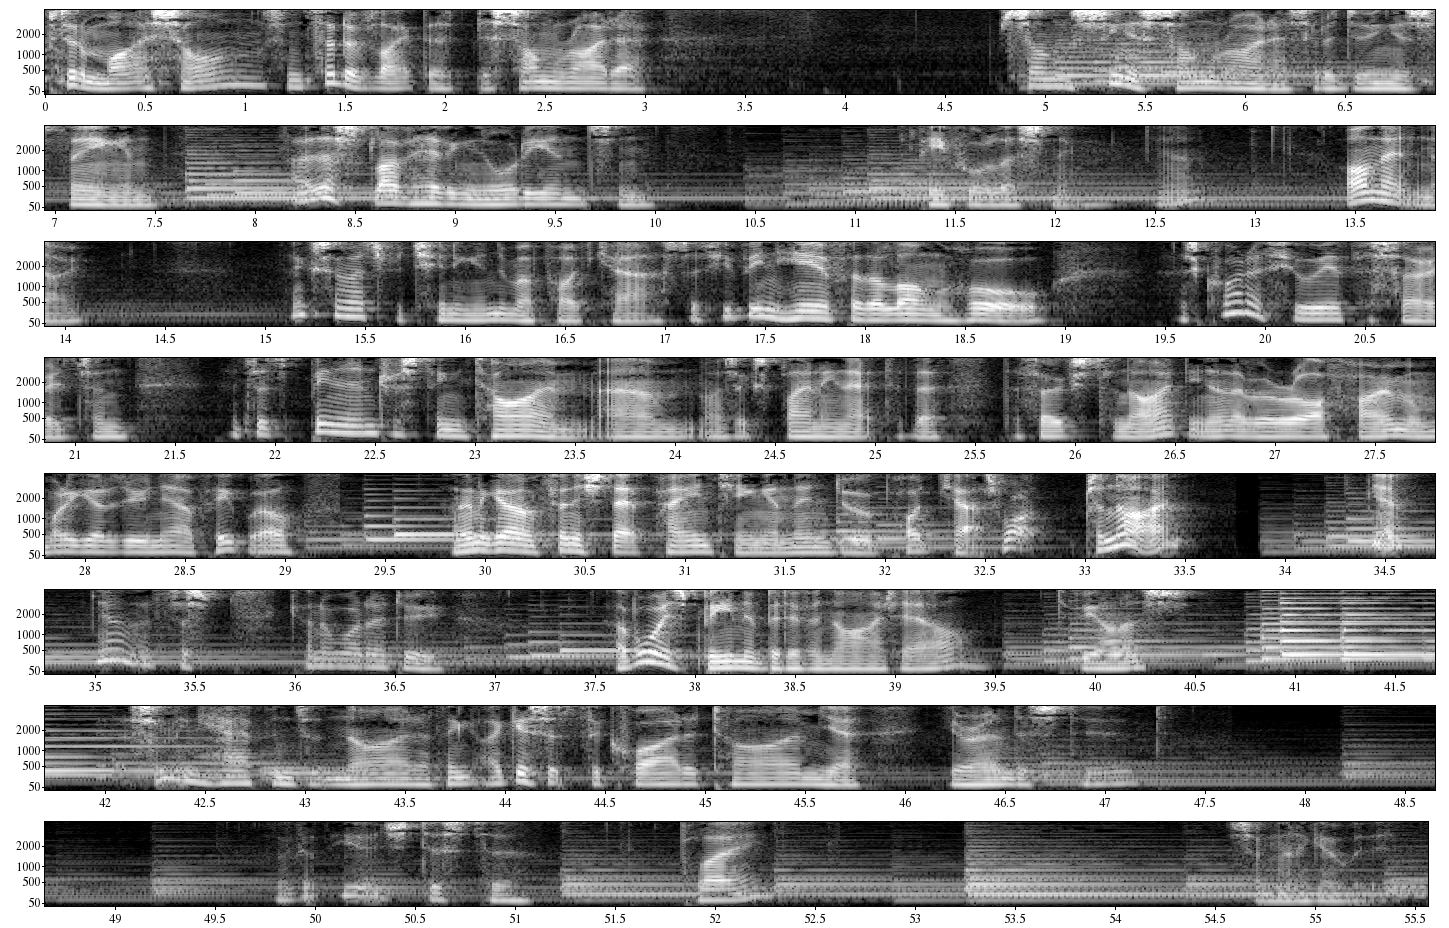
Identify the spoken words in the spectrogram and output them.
sort of my songs and sort of like the, the songwriter, song singer songwriter sort of doing his thing. And I just love having an audience and people listening. Yeah. On that note, thanks so much for tuning into my podcast. If you've been here for the long haul, there's quite a few episodes and it's it's been an interesting time. Um, I was explaining that to the, the folks tonight. You know, they were all off home, and what are you going to do now, Pete? Well, I'm going to go and finish that painting and then do a podcast. What tonight? Yeah, yeah, that's just kind of what I do. I've always been a bit of a night owl, to be honest. Something happens at night. I think I guess it's the quieter time. Yeah, you're undisturbed. I've got the urge just to play. So I'm going to go with it.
